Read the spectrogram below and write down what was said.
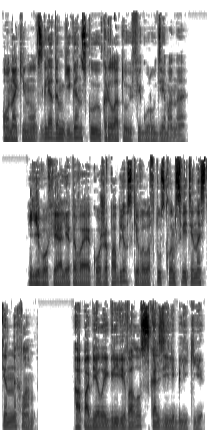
Он окинул взглядом гигантскую крылатую фигуру демона. Его фиолетовая кожа поблескивала в тусклом свете настенных ламп, а по белой гриве волос скользили блики.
